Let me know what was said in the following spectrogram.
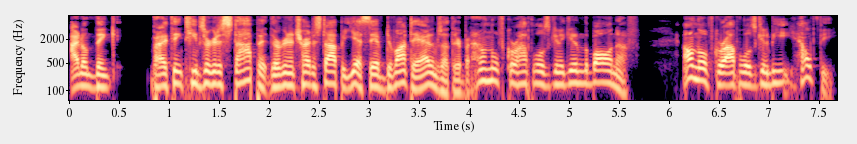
I don't think, but I think teams are going to stop it. They're going to try to stop it. Yes, they have Davante Adams out there, but I don't know if Garoppolo is going to get him the ball enough. I don't know if Garoppolo is going to be healthy.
